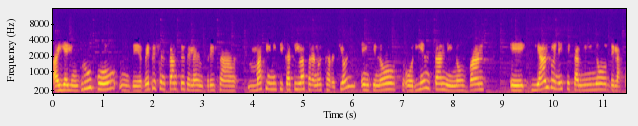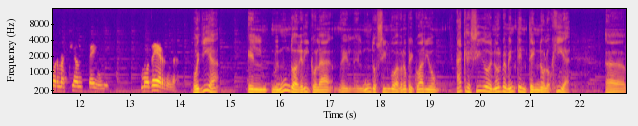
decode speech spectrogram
Ahí hay un grupo de representantes de las empresas más significativas para nuestra región en que nos orientan y nos van eh, guiando en ese camino de la formación técnica moderna. Hoy día el, mundo agrícola, el, mundo silvo agropecuario ha crecido enormemente en tecnología, ah,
